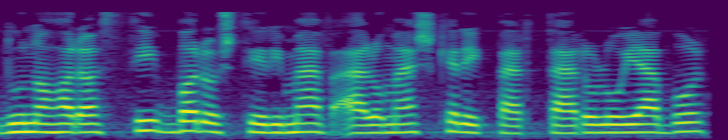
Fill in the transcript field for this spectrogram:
Dunaharaszti Barostéri MÁV állomás kerékpártárolójából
